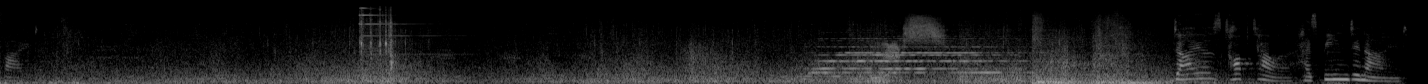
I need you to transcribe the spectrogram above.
Top tower has been denied.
